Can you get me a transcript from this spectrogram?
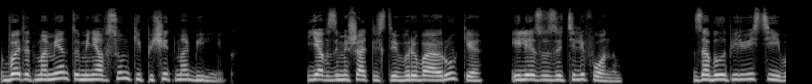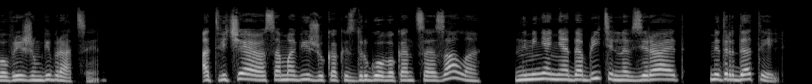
В этот момент у меня в сумке пищит мобильник. Я в замешательстве вырываю руки и лезу за телефоном. Забыла перевести его в режим вибрации. Отвечаю, а сама вижу, как из другого конца зала на меня неодобрительно взирает метрдотель.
